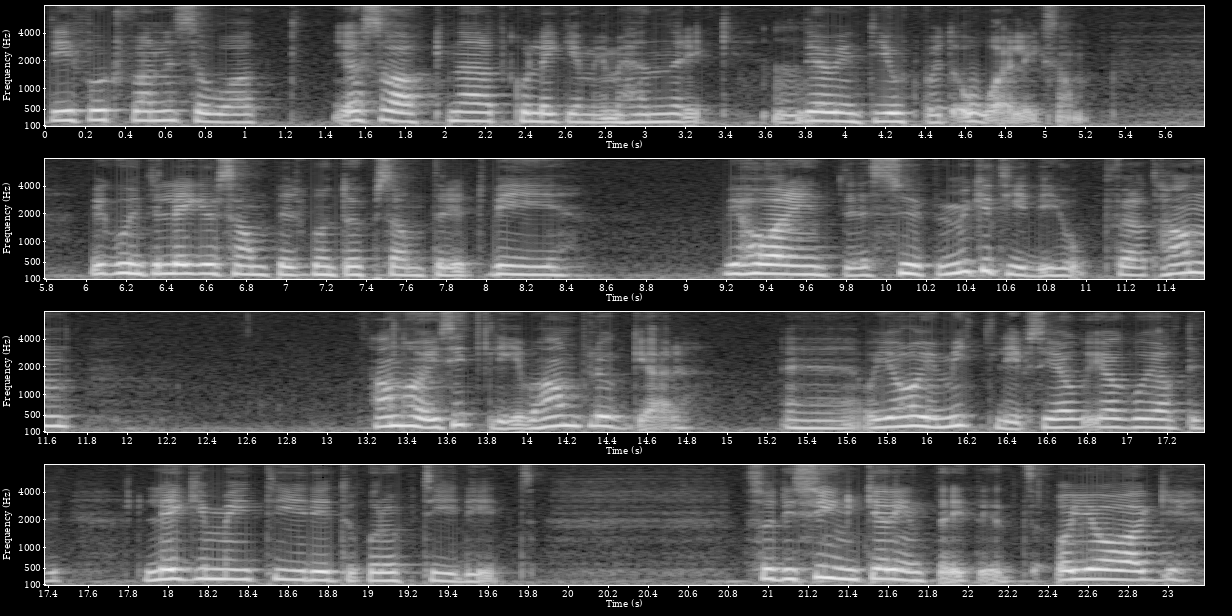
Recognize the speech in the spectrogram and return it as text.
det är fortfarande så att jag saknar att gå och lägga mig med Henrik. Mm. Det har vi inte gjort på ett år liksom. Vi går inte lägger oss samtidigt, går inte upp samtidigt. Vi, vi har inte supermycket tid ihop för att han han har ju sitt liv och han pluggar. Eh, och jag har ju mitt liv så jag, jag går ju alltid lägger mig tidigt och går upp tidigt. Så det synkar inte riktigt. Och jag...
